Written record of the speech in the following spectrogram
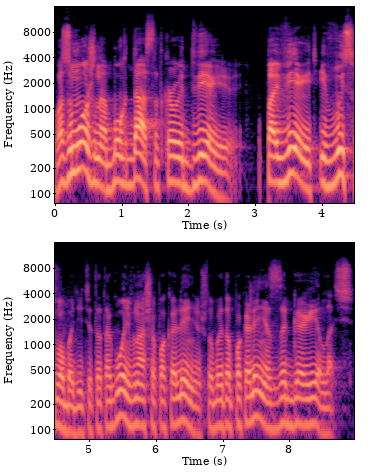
Возможно, Бог даст, откроет двери, поверить и высвободить этот огонь в наше поколение, чтобы это поколение загорелось.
